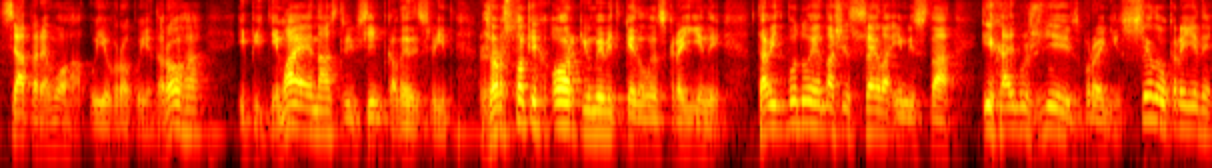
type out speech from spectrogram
Ця перемога у Європу є дорога і піднімає настрій всім калини світ. Жорстоких орків ми відкинули з країни та відбудуємо наші села і міста. І хай мужніють збройні сили України.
